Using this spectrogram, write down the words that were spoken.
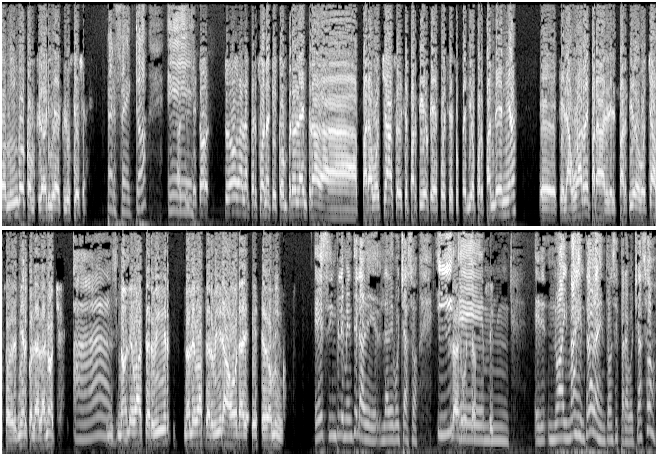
domingo con Florida de Clusella. Perfecto. Así Eh, que to- toda la persona que compró la entrada para Bochazo, ese partido que después se suspendió por pandemia, eh, que la guarde para el, partido de Bochazo del miércoles a la noche. ah, No le va a servir, no le va a servir ahora este domingo. Es simplemente la de la de Bochazo. Y La de Bochazo, eh, eh, no hay más entradas entonces para Bochazo.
